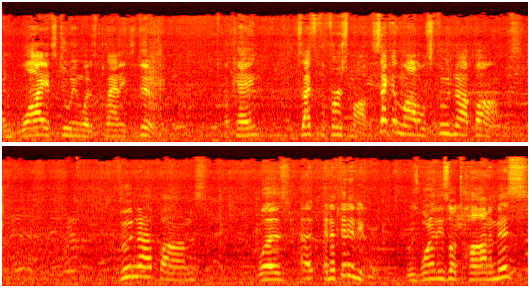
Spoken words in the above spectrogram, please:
and why it's doing what it's planning to do. Okay? So that's the first model. Second model is Food Not Bombs. Food Not Bombs was a, an affinity group. It was one of these autonomous,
